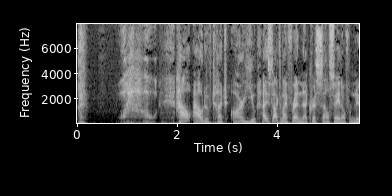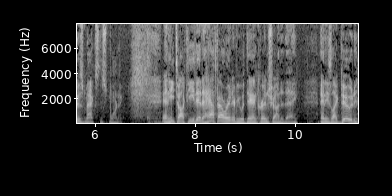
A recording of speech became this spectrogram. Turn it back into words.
wow, how out of touch are you? I just talked to my friend uh, Chris Salcedo from Newsmax this morning, and he talked. He did a half hour interview with Dan Crenshaw today, and he's like, "Dude,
